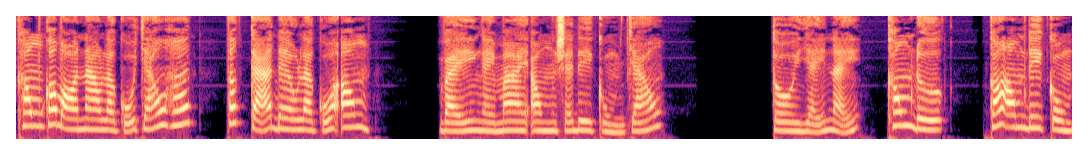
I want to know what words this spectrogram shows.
Không có bò nào là của cháu hết, tất cả đều là của ông. Vậy ngày mai ông sẽ đi cùng cháu. Tôi dãy nảy, không được, có ông đi cùng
